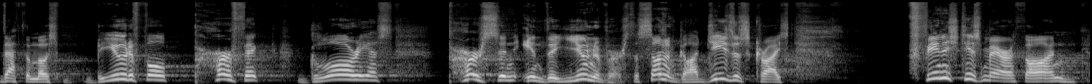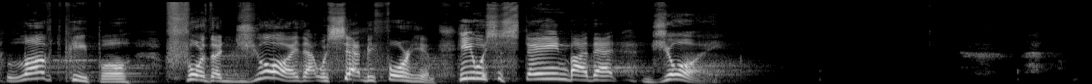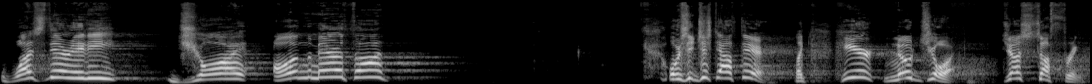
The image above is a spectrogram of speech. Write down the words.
that the most beautiful, perfect, glorious person in the universe, the Son of God, Jesus Christ, finished his marathon, loved people, for the joy that was set before him. He was sustained by that joy. Was there any joy on the marathon? Or is it just out there? Like here, no joy, just suffering.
